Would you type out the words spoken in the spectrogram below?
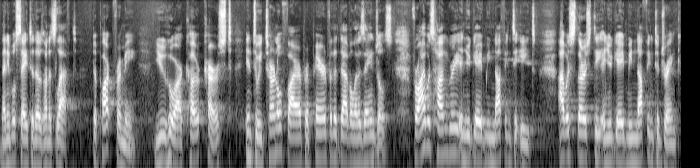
Then he will say to those on his left, Depart from me, you who are cursed into eternal fire prepared for the devil and his angels. For I was hungry, and you gave me nothing to eat. I was thirsty, and you gave me nothing to drink.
